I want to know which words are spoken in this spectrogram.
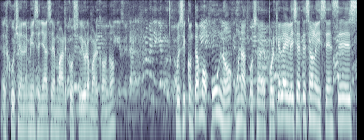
escuchen mi enseñanza de Marcos, libro de Marcos, ¿no? Pues si contamos uno, una cosa, ¿por qué la iglesia de Tesalonicenses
